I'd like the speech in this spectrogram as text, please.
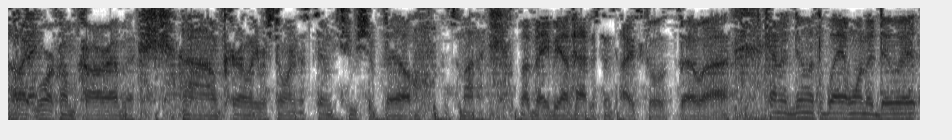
I like Okay. work on car. I'm um, currently restoring the 72 Chevelle. It's my it's my baby. I've had it since high school. So uh, kind of doing it the way I want to do it.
